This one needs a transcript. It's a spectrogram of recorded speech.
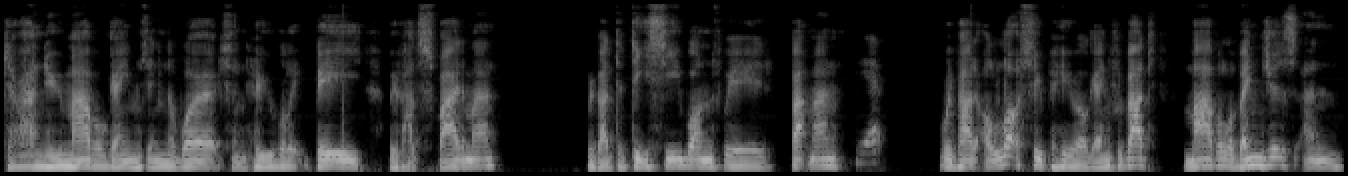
there are new Marvel games in the works and who will it be? We've had Spider Man. We've had the DC ones with Batman. Yep. We've had a lot of superhero games. We've had Marvel Avengers, and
